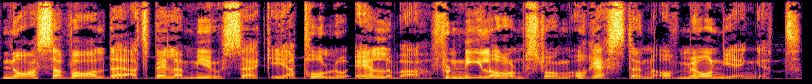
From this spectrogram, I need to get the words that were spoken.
NASA valde att spela Musac i Apollo 11 för Neil Armstrong och resten av mångänget.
